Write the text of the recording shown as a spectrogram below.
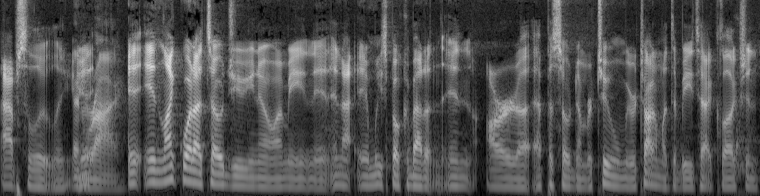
Absolutely, And rye. and, and like what I told you, you know, I mean, and and, I, and we spoke about it in our uh, episode number two when we were talking about the BTAC collection.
